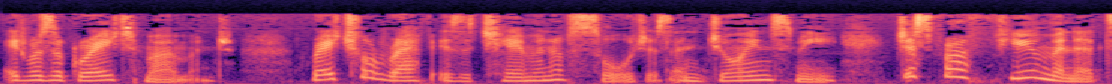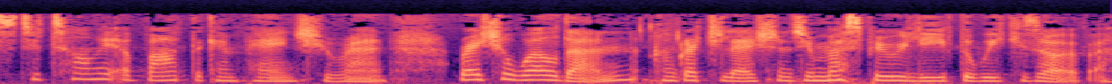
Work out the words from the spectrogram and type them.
It was a great moment. Rachel Raff is the chairman of SAUJS and joins me just for a few minutes to tell me about the campaign she ran. Rachel, well done. Congratulations. You must be relieved the week is over.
